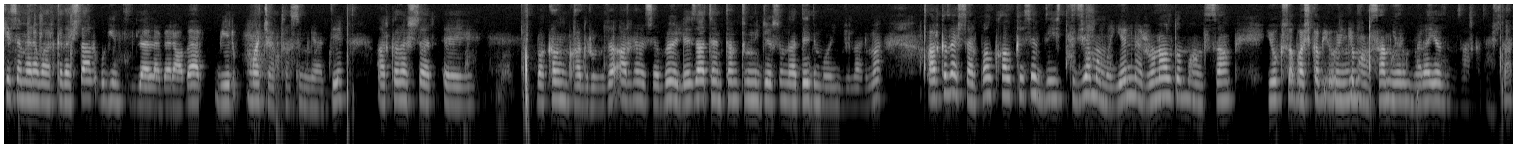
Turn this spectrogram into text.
Herkese merhaba arkadaşlar. Bugün sizlerle beraber bir maç atasım geldi. Arkadaşlar eee, bakalım kadromuza. Arkadaşlar böyle zaten tanıtım videosunda dedim oyuncularıma. Arkadaşlar Falcao Kesev değiştireceğim ama yerine Ronaldo mu alsam yoksa başka bir oyuncu mu alsam yorumlara yazınız arkadaşlar.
